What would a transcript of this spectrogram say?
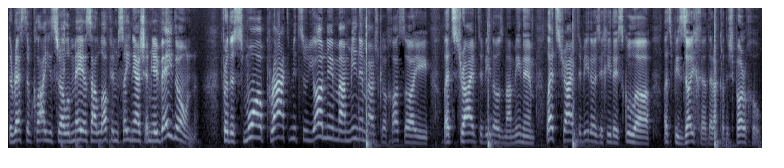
the rest of Klal Yisrael. Umeis alofim sayni Hashem yevedon for the small prat mitsuyonim maminim bashkachasai. Let's strive to be those maminim. Let's strive to be those yichidei skula. Let's be zeicha that Hakadosh Baruch Hu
